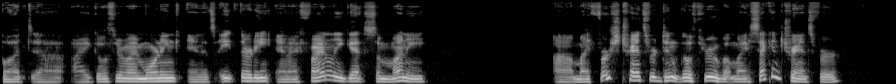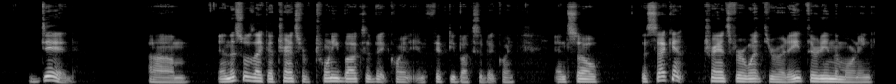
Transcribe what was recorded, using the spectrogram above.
But uh, I go through my morning and it's 8:30 and I finally get some money. Uh, my first transfer didn't go through, but my second transfer did. Um, and this was like a transfer of 20 bucks of Bitcoin and 50 bucks of Bitcoin. And so the second transfer went through at 8:30 in the morning,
